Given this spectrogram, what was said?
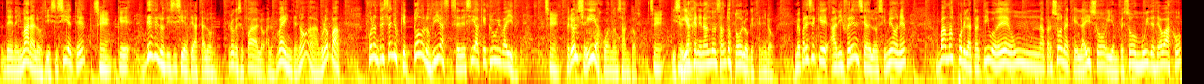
de Neymar a los 17, Sí, que desde los 17 hasta los, creo que se fue a, lo- a los 20, ¿no? A Europa. Fueron tres años que todos los días se decía a qué club iba a ir. sí, Pero él seguía jugando en Santos. sí. Y seguía sí. generando en Santos todo lo que generó. Me parece que, a diferencia de lo de Simeone, va más por el atractivo de una persona que la hizo y empezó muy desde abajo,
